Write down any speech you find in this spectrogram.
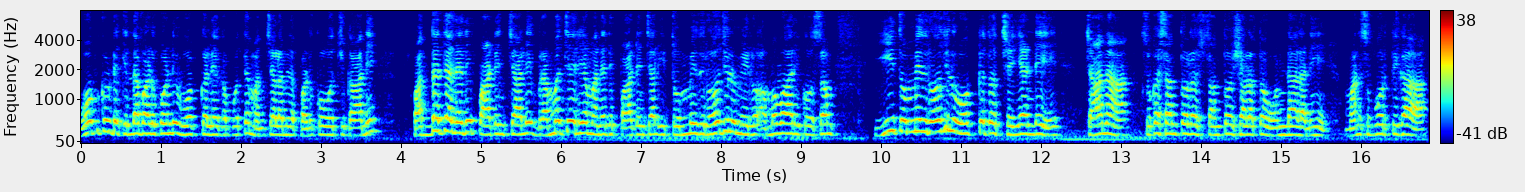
ఓపిక ఉంటే కింద పడుకోండి ఓపిక లేకపోతే మంచాల మీద పడుకోవచ్చు కానీ పద్ధతి అనేది పాటించాలి. బ్రహ్మచర్యం అనేది పాటించాలి. ఈ తొమ్మిది రోజులు మీరు అమ్మవారి కోసం ఈ తొమ్మిది రోజులు ఓపికతో చెయ్యండి. చాలా సుఖ సంతోష సంతోషాలతో ఉండాలని మనస్ఫూర్తిగా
